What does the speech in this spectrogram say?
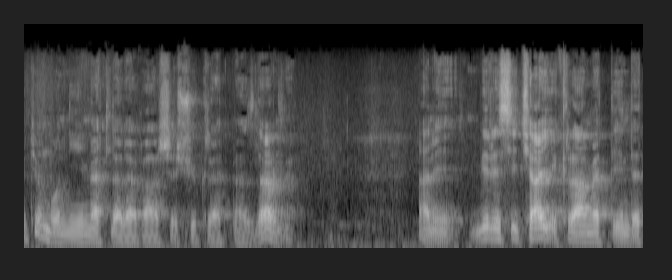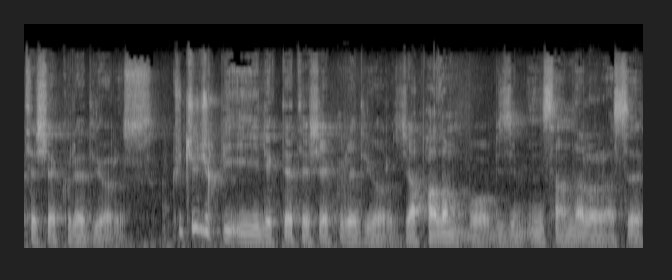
Bütün bu nimetlere karşı şükretmezler mi? Hani birisi çay ikram ettiğinde teşekkür ediyoruz. Küçücük bir iyilikte teşekkür ediyoruz. Yapalım bu bizim insanlar arası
